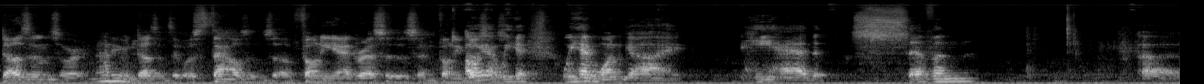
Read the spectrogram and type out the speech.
dozens, or not even dozens, it was thousands of phony addresses and phony Oh yeah, we had we had one guy. He had seven uh,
